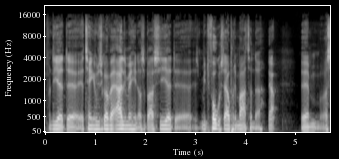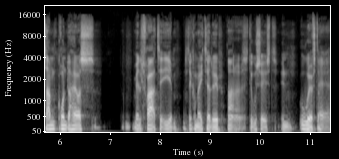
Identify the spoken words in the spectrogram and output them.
fordi at, øh, jeg tænkte, jeg ville så godt være ærlig med hende, og så bare sige, at øh, mit fokus er jo på det maraton der. Ja. Øhm, og samme grund, der har jeg også meldt fra til EM. Så det kommer ikke til at løbe. Nej, nej, nej. Så det er useriøst en uge efter. Ja, ja,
